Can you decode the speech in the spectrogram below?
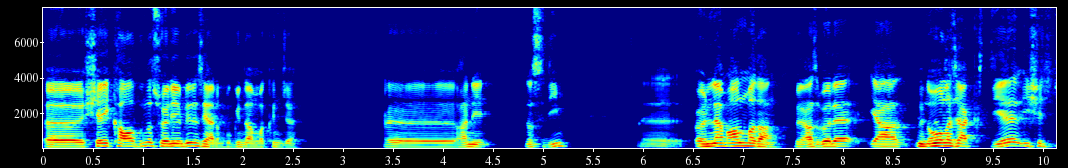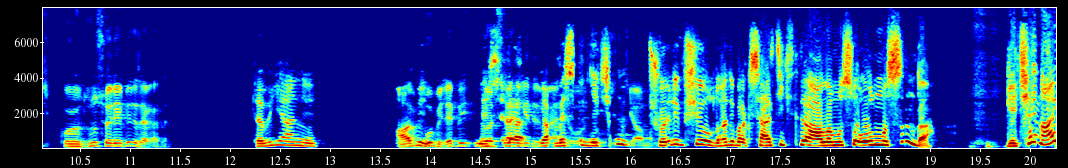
e, şey kaldığını söyleyebiliriz yani bugünden bakınca. E, hani nasıl diyeyim? E, önlem almadan biraz böyle ya ne olacak diye işe koyulduğunu söyleyebiliriz herhalde. Tabii yani Abi, bu bile bir mesela, ya mesela geçen şöyle bir şey oldu. Hadi bak Celtics'te ağlaması olmasın da geçen ay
